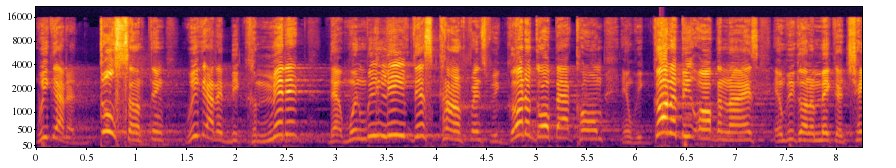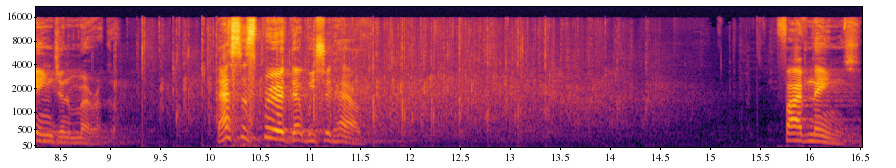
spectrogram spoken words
We got to do something. We got to be committed that when we leave this conference, we're going to go back home and we're going to be organized and we're going to make a change in America. That's the spirit that we should have. Five names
